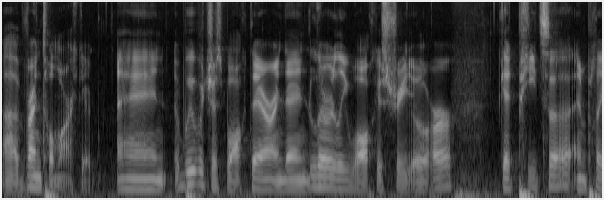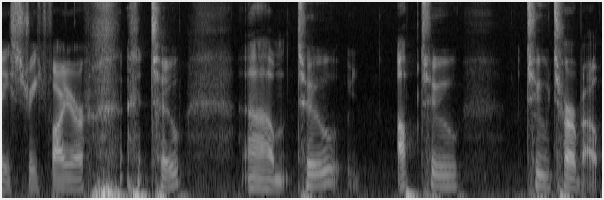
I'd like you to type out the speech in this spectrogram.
uh, rental market. And we would just walk there, and then literally walk a street over, get pizza, and play Street Fighter two, um, two, up to two turbo,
